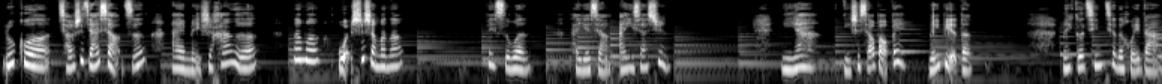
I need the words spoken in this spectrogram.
如果乔是假小子，爱美是憨鹅，那么我是什么呢？贝斯问，他也想挨一下训。你呀，你是小宝贝，没别的。梅格亲切的回答：“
